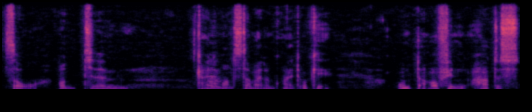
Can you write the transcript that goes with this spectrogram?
So, und ähm, keine Monster weit und breit. Okay. Und daraufhin hat es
